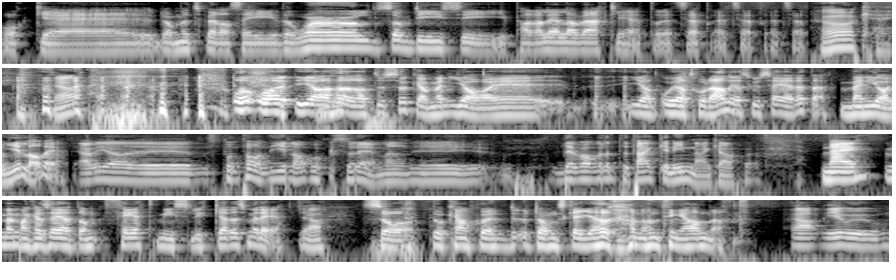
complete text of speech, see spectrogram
Och eh, de utspelar sig i the worlds of DC, parallella verkligheter etc. etc. etc. Okej. Okay. Ja. och, och, jag hör att du suckar men jag är, jag, och jag trodde aldrig jag skulle säga detta. Men jag gillar det. Ja, jag eh, spontant gillar också det men eh, det var väl inte tanken innan kanske. Nej, men man kan säga att de fet misslyckades med det. Ja. Så då kanske de ska göra någonting annat. Ja, jo, jo,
